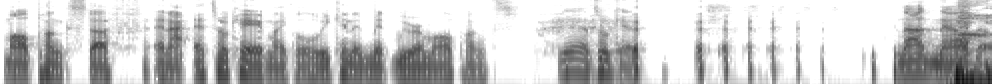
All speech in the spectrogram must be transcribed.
mall punk stuff, and I, it's okay, Michael. We can admit we were mall punks. Yeah, it's okay. not now though.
